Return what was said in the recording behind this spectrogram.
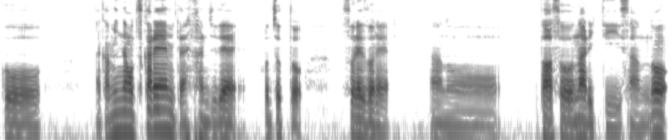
こうなんかみんなお疲れみたいな感じでこうちょっとそれぞれあのー、パーソナリティさんの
